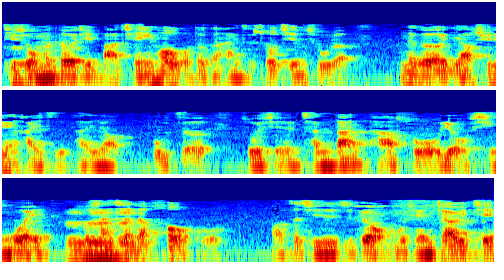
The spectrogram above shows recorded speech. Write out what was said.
其实我们都已经把前因后果都跟孩子说清楚了，那个也要训练孩子，他也要负责做一些承担他所有行为所产生的后果。哦，这其实是对我们目前教育界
